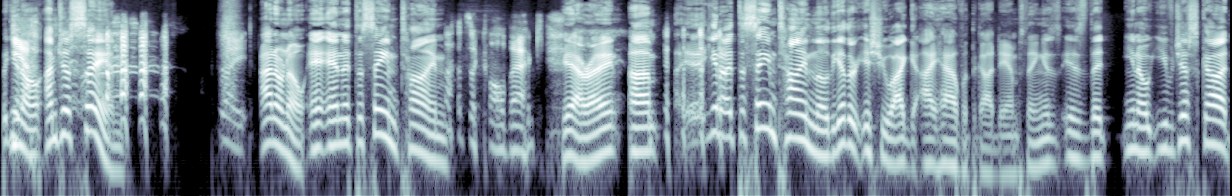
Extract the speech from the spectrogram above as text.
But you Yeah. know, I'm just saying. right I don't know. And, and at the same time, that's a callback yeah, right. Um, uh, you know, at the same time, though, the other issue I, I have with the goddamn thing is is that you know you've just got.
